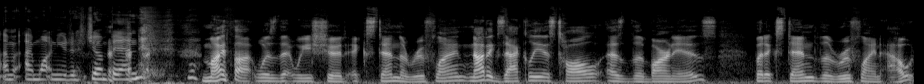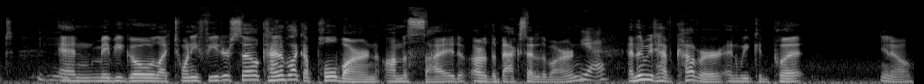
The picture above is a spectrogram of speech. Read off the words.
I'm, I'm wanting you to jump in. My thought was that we should extend the roof line, not exactly as tall as the barn is, but extend the roof line out Mm-hmm. and maybe go like 20 feet or so, kind of like a pole barn on the side or the back side of the barn. Yeah. And then we'd have cover and we could put, you know,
